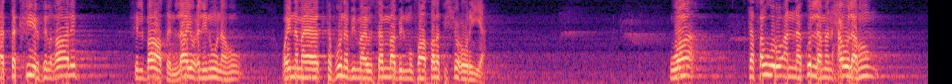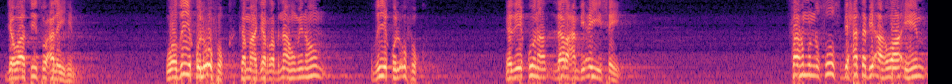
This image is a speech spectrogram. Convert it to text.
التكفير في الغالب في الباطن لا يعلنونه وإنما يكتفون بما يسمى بالمفاصلة الشعورية. وتصور أن كل من حولهم جواسيس عليهم. وضيق الأفق كما جربناه منهم ضيق الأفق. يذيقون ذرعا بأي شيء. فهم النصوص بحسب أهوائهم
